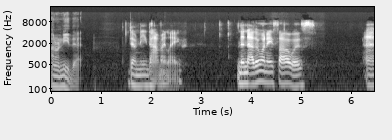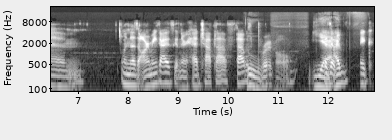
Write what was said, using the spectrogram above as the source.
I don't need that. Don't need that in my life. And another one I saw was, um, when those army guys getting their head chopped off. That was Ooh. brutal. Yeah, it, I like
